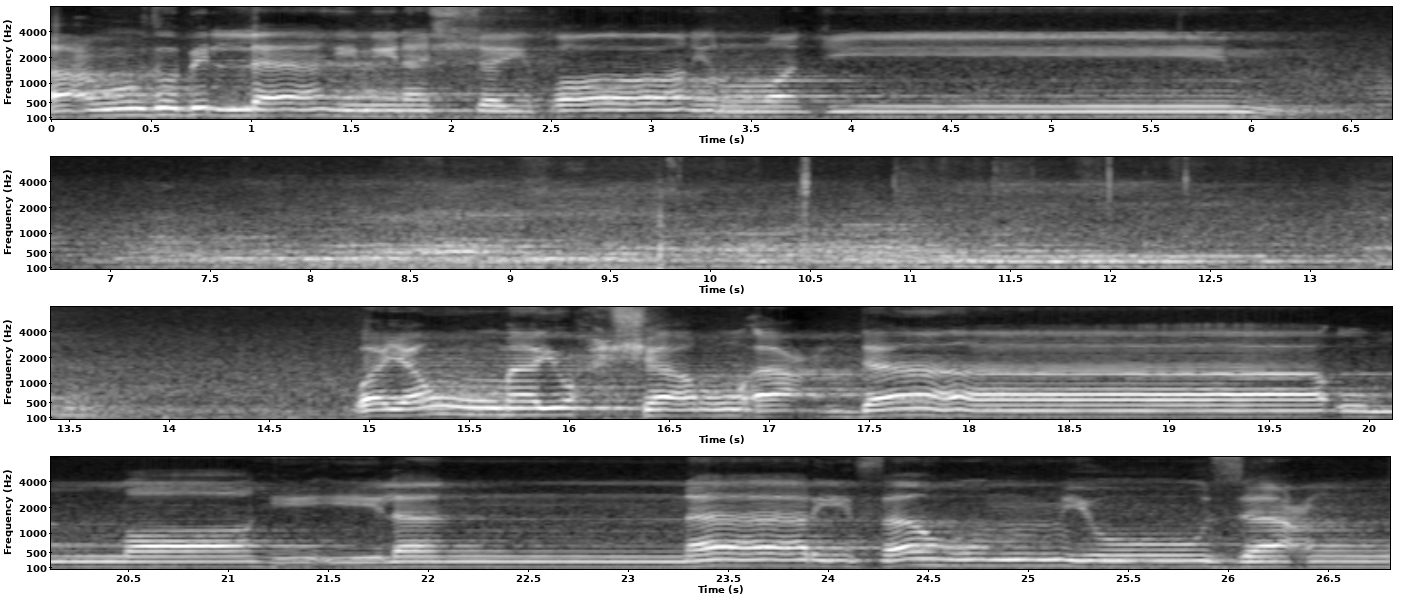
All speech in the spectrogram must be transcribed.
أعوذ بالله من الشيطان الرجيم ويوم يحشر أعداء الله إلى النار فهم يوزعون.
